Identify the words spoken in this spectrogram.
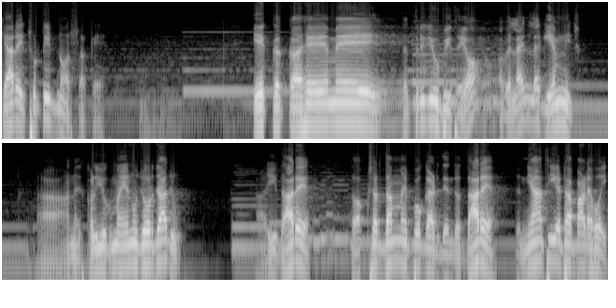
ક્યારેય છૂટી જ ન શકે. એક કહે મેં ત્રીજી ઊભી હો. હવે લાઈન લાગી એમની જ. હા, અને કળિયુગમાં એનું જોર જાજુ. હા એ ધારે તો અક્ષરધામમાં પોગાડી દે જો ધારે, તો ન્યાથી એઠા પાડે હોય.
